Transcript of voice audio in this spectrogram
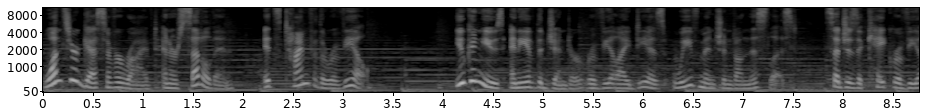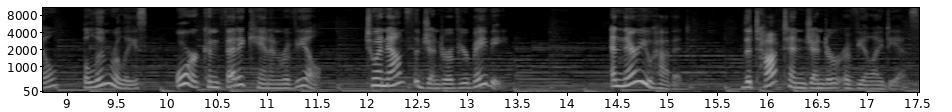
Once your guests have arrived and are settled in, it's time for the reveal. You can use any of the gender reveal ideas we've mentioned on this list, such as a cake reveal, balloon release, or confetti cannon reveal to announce the gender of your baby. And there you have it, the top 10 gender reveal ideas.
